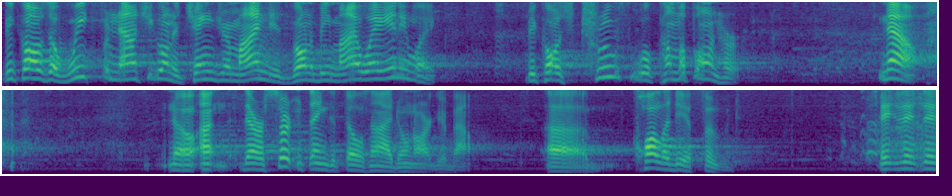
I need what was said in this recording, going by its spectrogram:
Because a week from now, she's going to change her mind. It's going to be my way anyway. Because truth will come upon her. Now, no, I'm, there are certain things that Phyllis and I don't argue about. Uh, quality of food. There,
